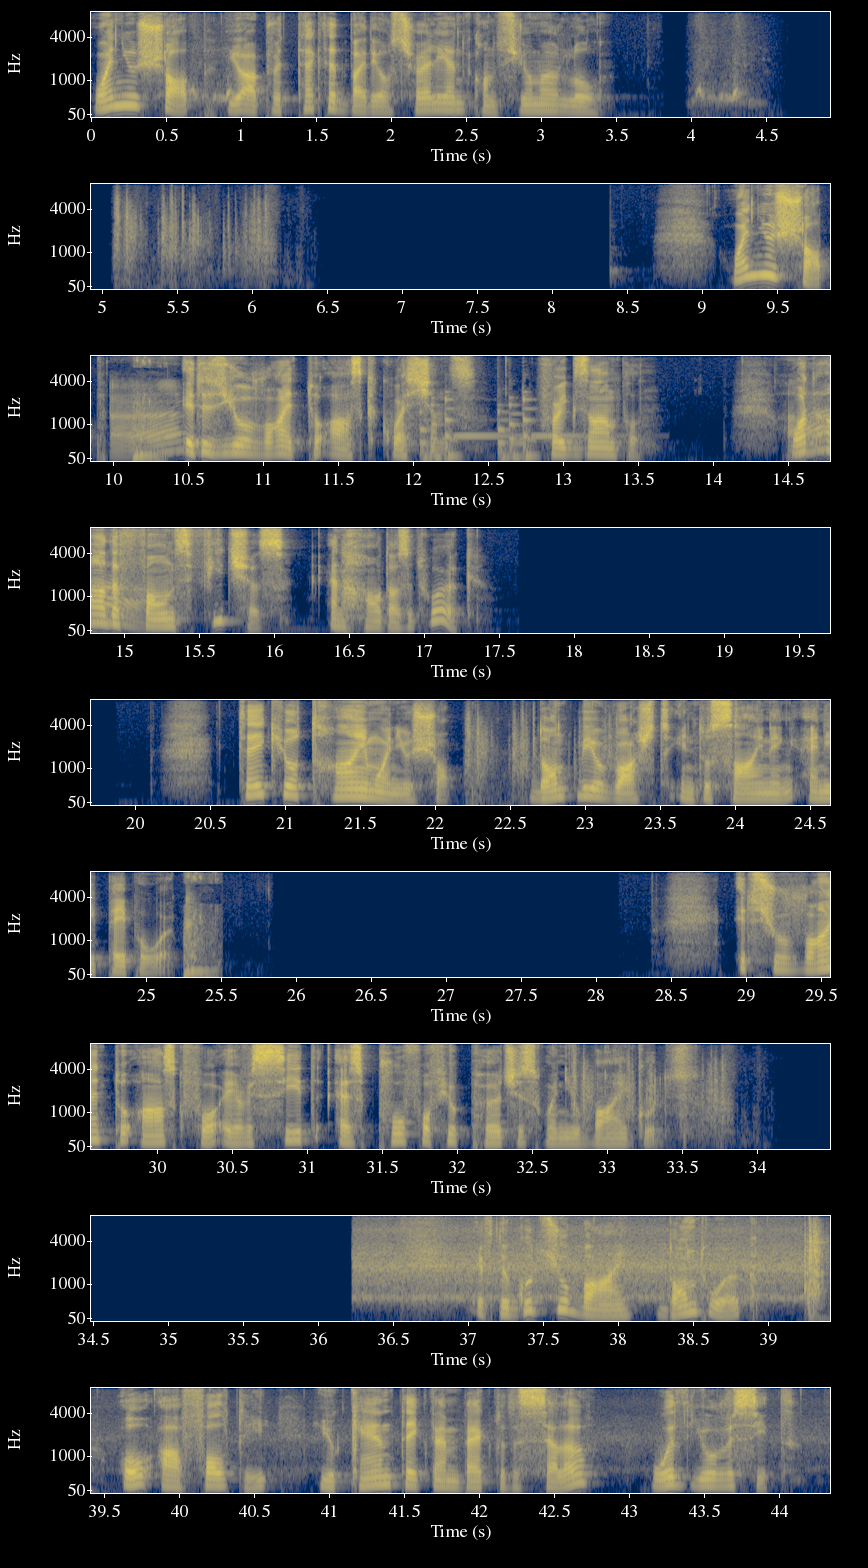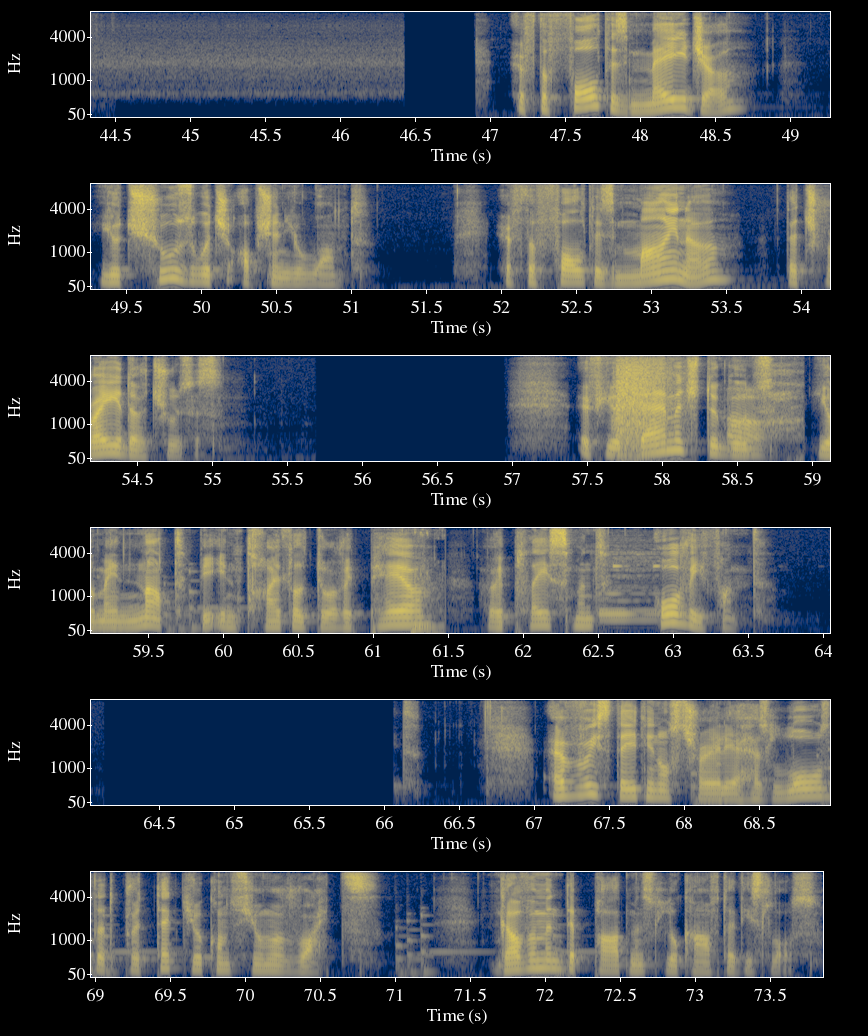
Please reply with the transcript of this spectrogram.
When you shop, you are protected by the Australian consumer law. When you shop, it is your right to ask questions. For example, what are the ah. phone's features and how does it work? Take your time when you shop. Don't be rushed into signing any paperwork. It's your right to ask for a receipt as proof of your purchase when you buy goods. If the goods you buy don't work or are faulty, you can take them back to the seller with your receipt. If the fault is major, you choose which option you want. If the fault is minor, the trader chooses. If you damage the goods, oh. you may not be entitled to repair, replacement, or refund. Every state in Australia has laws that protect your consumer rights. Government departments look after these laws.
